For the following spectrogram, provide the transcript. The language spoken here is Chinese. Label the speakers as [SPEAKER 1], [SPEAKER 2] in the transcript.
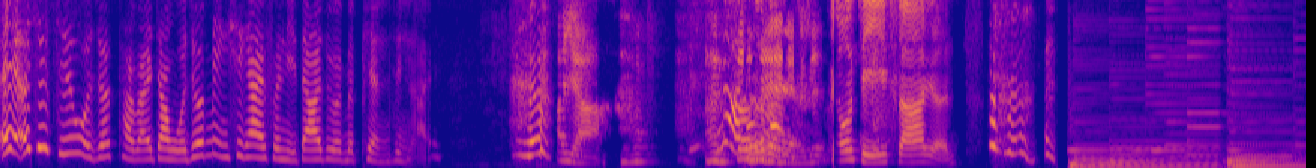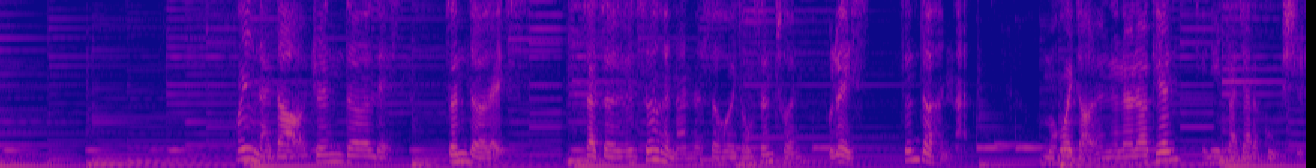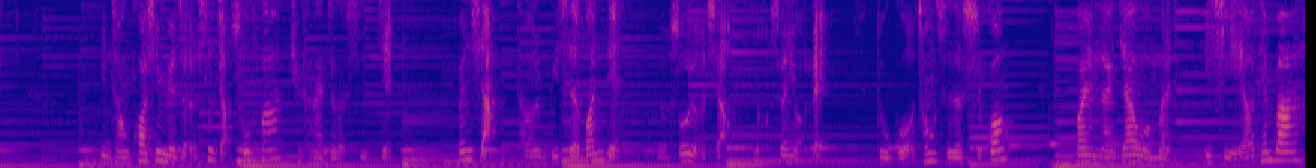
[SPEAKER 1] 哎、欸，而且其实我觉得，坦白讲，我觉得命性爱分离，大家就会被骗进来。
[SPEAKER 2] 哎呀，很深的，
[SPEAKER 3] 标题 杀人。
[SPEAKER 2] 欢迎来到 Genderless，真的累死，在这人生很难的社会中生存，不累死真的很难。我们会找人来聊聊天，听听大家的故事。并从跨性别者的视角出发，去看看这个世界，分享、讨论彼此的观点，有说有笑，有声有泪，度过充实的时光。欢迎来加我们一起聊天吧！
